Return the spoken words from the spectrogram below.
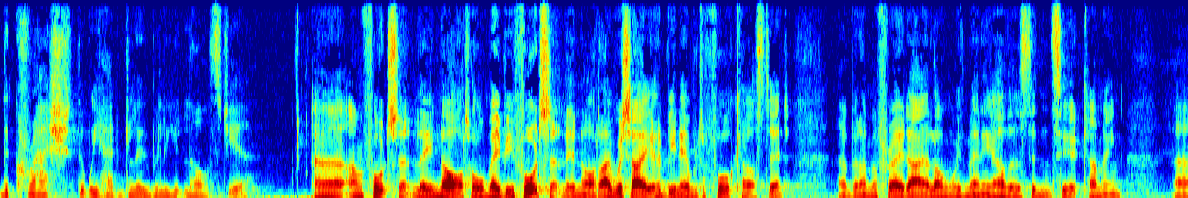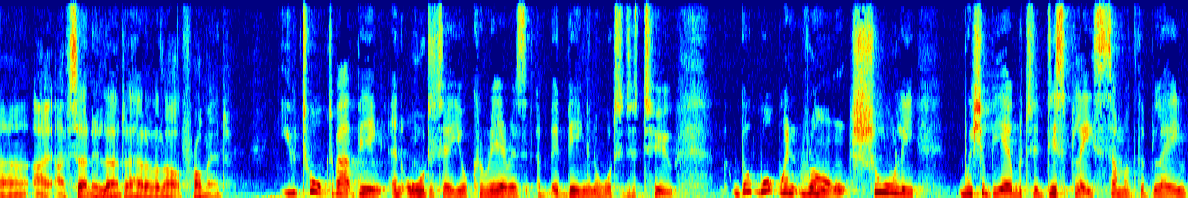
the crash that we had globally last year? Uh, unfortunately not, or maybe fortunately not. I wish I had been able to forecast it, uh, but I'm afraid I, along with many others, didn't see it coming. Uh, I, have certainly learned a hell of a lot from it. You talked about being an auditor, your career as uh, being an auditor too. But what went wrong? Surely we should be able to displace some of the blame,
